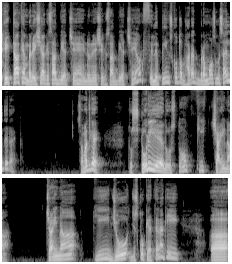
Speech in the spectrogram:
ठीक ठाक हैं। मलेशिया के साथ भी अच्छे हैं, इंडोनेशिया के साथ भी अच्छे हैं, और फिलीपींस को तो भारत ब्रह्मोस मिसाइल दे रहा है। समझ गए? तो स्टोरी ये है दोस्तों कि चाइना चाइना की जो जिसको कहते हैं ना कि आ,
